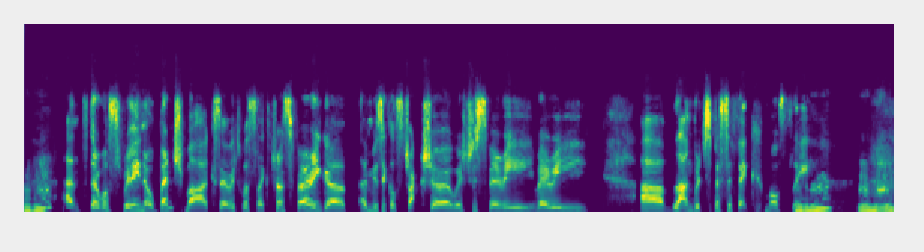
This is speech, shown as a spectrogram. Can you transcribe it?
Mm-hmm. and there was really no benchmark. So it was like transferring a, a musical structure, which is very, very uh, language specific mostly Mm-hmm. Mm-hmm.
